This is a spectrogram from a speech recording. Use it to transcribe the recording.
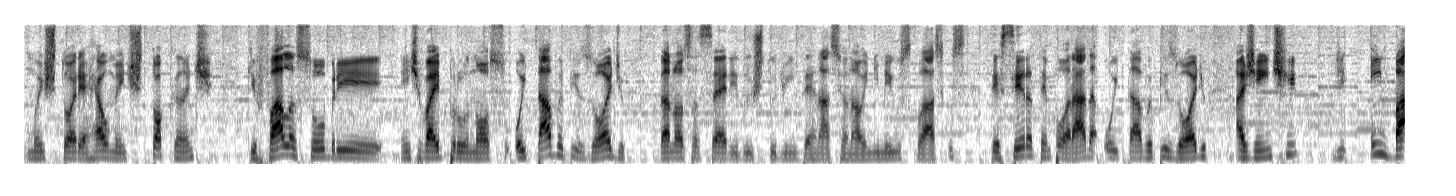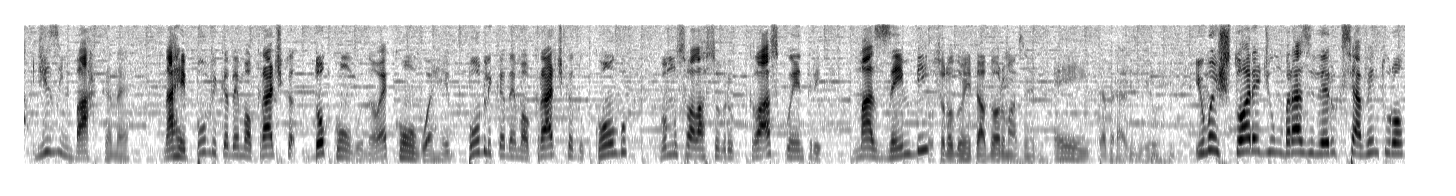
uma história realmente tocante, que fala sobre. A gente vai pro nosso oitavo episódio da nossa série do Estúdio Internacional Inimigos Clássicos, terceira temporada, oitavo episódio. A gente de emba- desembarca, né? Na República Democrática do Congo, não é Congo, é República Democrática do Congo. Vamos falar sobre o clássico entre Mazembe Torcedor do Inter adora o Mazembe. Eita, Brasil. e uma história de um brasileiro que se aventurou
